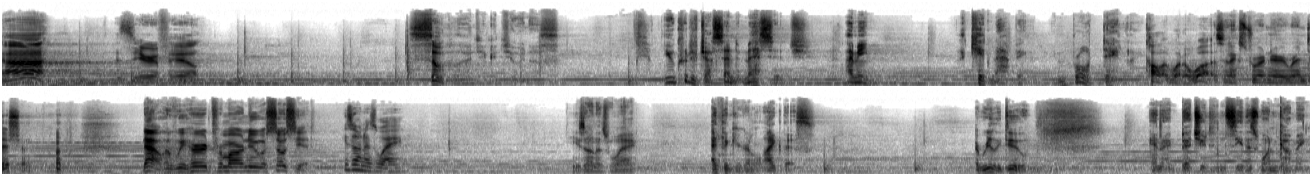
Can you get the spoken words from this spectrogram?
Ah, Aziraphale. So glad you could join us. You could have just sent a message. I mean, a kidnapping in broad daylight. Call it what it was, an extraordinary rendition. Now, have we heard from our new associate? He's on his way. He's on his way. I think you're gonna like this. I really do. And I bet you didn't see this one coming.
